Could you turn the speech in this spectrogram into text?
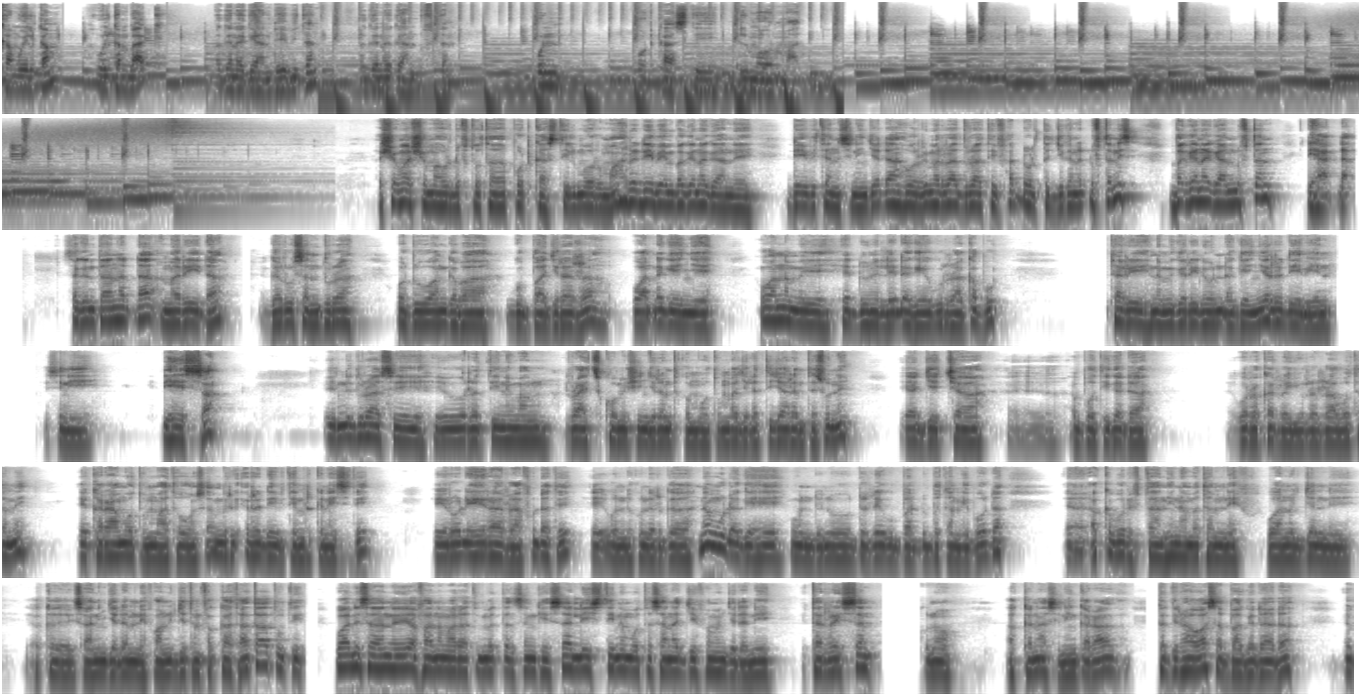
Welcome, welcome, welcome back. Baga nagaan deebitan, baga nagaan dhuftan. Kun poodkaastii Ilma Hormaati. Ashama ashama hordoftoota poodkaastii Ilma Hormaa irra deebi'een baga nagaan deebitan isiniin jedha. Warri marraa duraatiif hadha waltajjii kana dhuftanis baga nagaan dhuftan dhiyaadha. Sagantaan hadhaa mariidha. Garuu san dura oduu waan gabaa gubbaa jirarra waan dhageenye waan namni hedduun illee dhagee gurraa qabu. Tarii namni gariin waan dhageenye irra deebi'een isinii dhiyeessa. Inni duraas warrattiin Human Rights Commission jedhamtu kan mootummaa jalatti ijaaramte suni ajjechaa abbootii gadaa warra karrayyuu irra raawwatame karaa mootummaa ta'uunsaa irra deebitee mirkaneessite yeroo dheeraa irraa fudhate wanti kun erga namuu dhagahee hundinuu dirree gubbaa dubbatame booda akka boriftaan hin hamatamneef waan hojjenne akka isaan hin jedhamneef waan hojjetan fakkaataa taatuuti. Waan isaan afaan Amaaraatiin maxxansan keessaa liistii namoota isaan ajjeefaman jedhanii tarreessan kunoo akkanaa isiniin qaraa Kadir Hawaas Abbaa Gadaadha.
